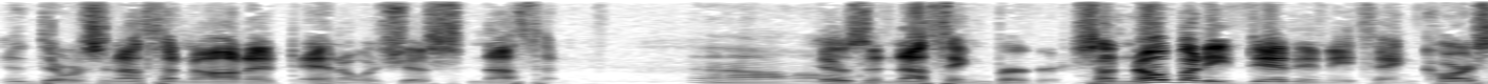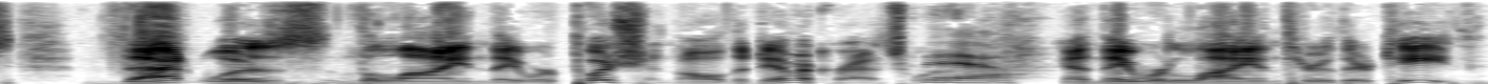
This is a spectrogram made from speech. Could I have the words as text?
there was nothing on it, and it was just nothing. Oh. It was a nothing burger. So nobody did anything. Of course, that was the line they were pushing, all the Democrats were. Yeah. And they were lying through their teeth.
